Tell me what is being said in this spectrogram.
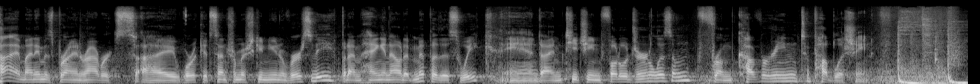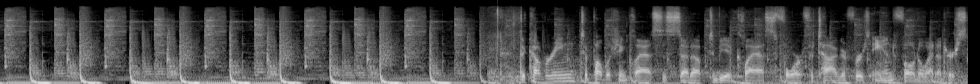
Hi, my name is Brian Roberts. I work at Central Michigan University, but I'm hanging out at MIPA this week, and I'm teaching photojournalism from covering to publishing. The covering to publishing class is set up to be a class for photographers and photo editors.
